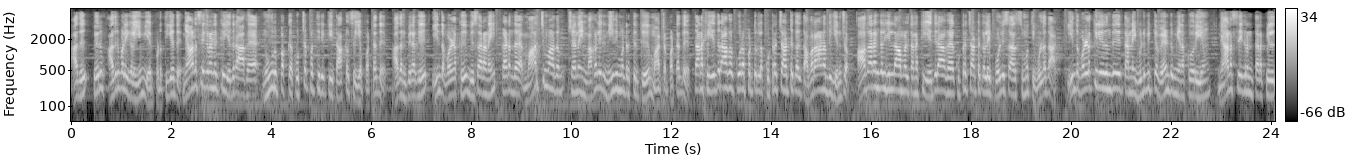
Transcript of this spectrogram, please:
அது பெரும் அதிர்வலைகளையும் ஏற்படுத்தியது. ஞானசேகரனுக்கு எதிராக நூறு பக்க குற்றப்பத்திரிகை தாக்கல் செய்யப்பட்டது. அதன் பிறகு இந்த வழக்கு விசாரணை கடந்த மார்ச் மாதம் சென்னை மகளிர் நீதிமன்றத்திற்கு மாற்றப்பட்டது. தனக்கு எதிராக கூறப்பட்டுள்ள குற்றச்சாட்டுகள் தவறானது என்றும் ஆதாரங்கள் இல்லாமல் தனக்கு எதிராக குற்றச்சாட்டுகளை போலீசார் சுமத்தி உள்ளதால் இந்த வழக்கு வழக்கிலிருந்து தன்னை விடுவிக்க வேண்டும் என கோரியும் ஞானசேகரன் தரப்பில்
